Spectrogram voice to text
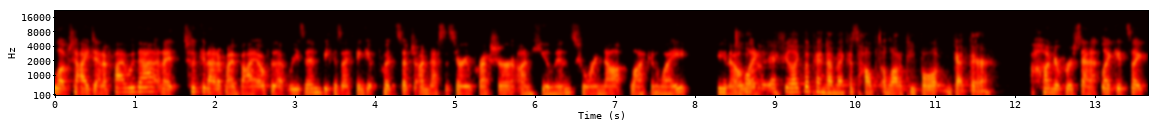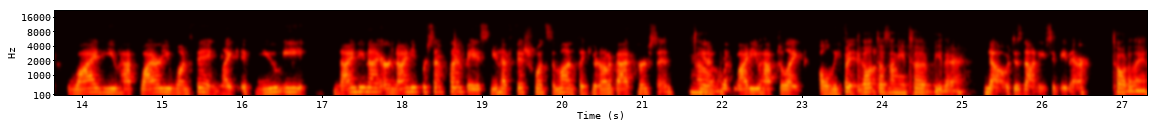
love to identify with that. And I took it out of my bio for that reason because I think it puts such unnecessary pressure on humans who are not black and white. You know, totally. like I feel like the pandemic has helped a lot of people get there. 100%. Like it's like, why do you have, why are you one thing? Like if you eat 99 or 90% plant-based and you have fish once a month like you're not a bad person. No. you know like why do you have to like only but guilt doesn't need to be there. No it does not need to be there. Totally.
